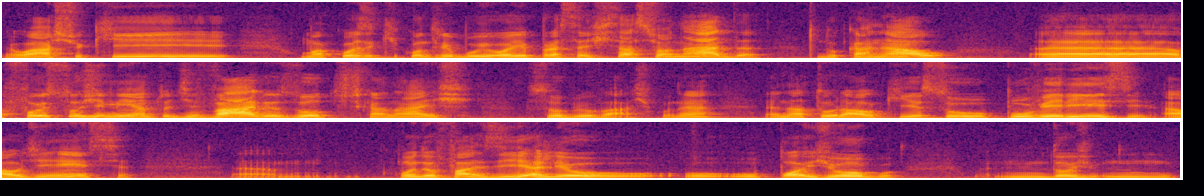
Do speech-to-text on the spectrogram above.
Eu acho que uma coisa que contribuiu aí para essa estacionada do canal é, foi o surgimento de vários outros canais sobre o Vasco. Né? É natural que isso pulverize a audiência. É, quando eu fazia ali o, o, o pós-jogo, em, em,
